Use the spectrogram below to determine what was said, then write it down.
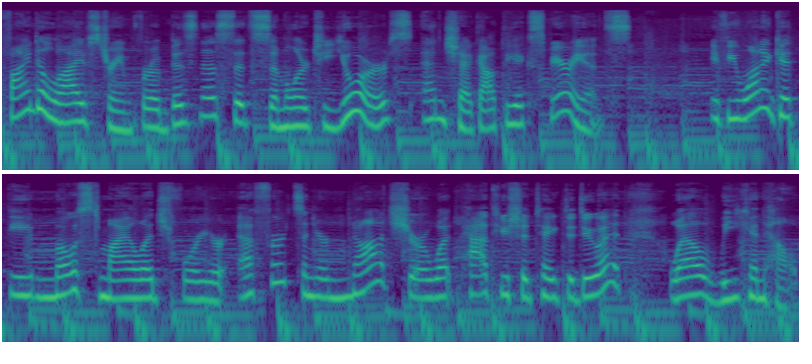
find a live stream for a business that's similar to yours and check out the experience. If you want to get the most mileage for your efforts and you're not sure what path you should take to do it, well, we can help.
